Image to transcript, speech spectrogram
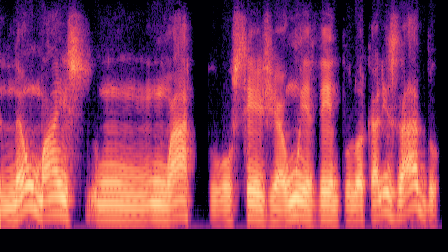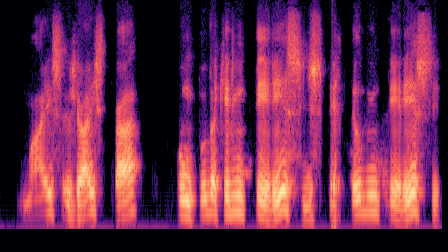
não mais um, um ato, ou seja, um evento localizado, mas já está com todo aquele interesse, despertando interesse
